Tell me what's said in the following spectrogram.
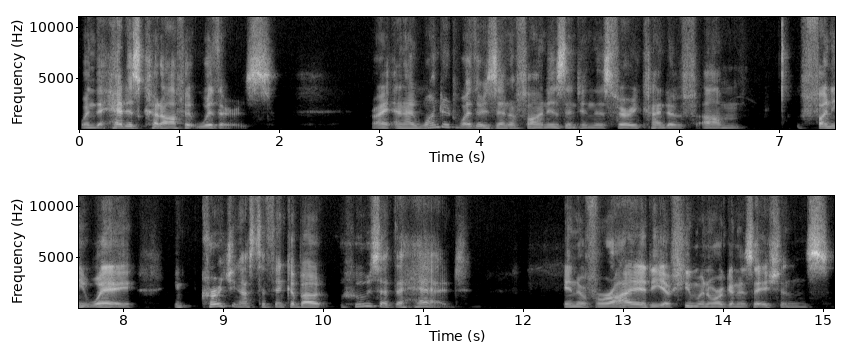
When the head is cut off, it withers, right? And I wondered whether Xenophon isn't in this very kind of um, funny way, encouraging us to think about who's at the head in a variety of human organizations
